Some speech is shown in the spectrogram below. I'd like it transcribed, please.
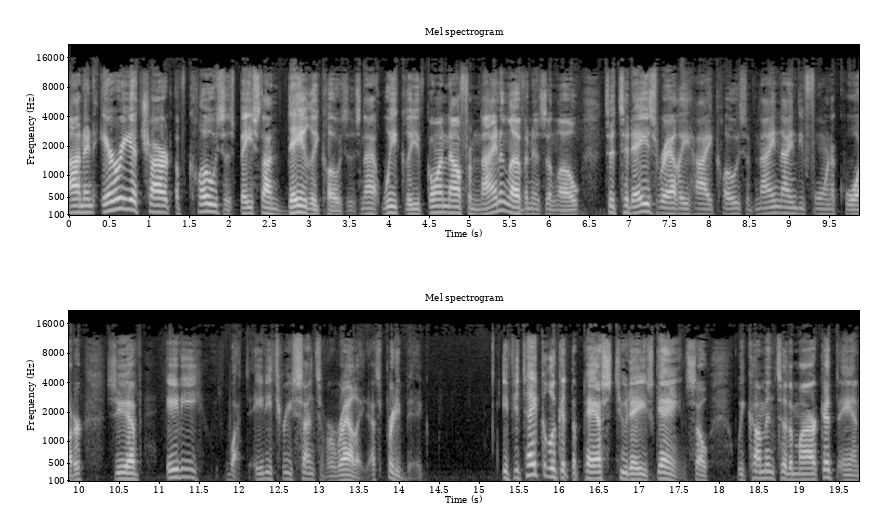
on an area chart of closes based on daily closes, not weekly, you've gone now from 911 as a low to today's rally high close of 994 and a quarter. So you have 80, what, 83 cents of a rally. That's pretty big. If you take a look at the past two days' gains, so we come into the market and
